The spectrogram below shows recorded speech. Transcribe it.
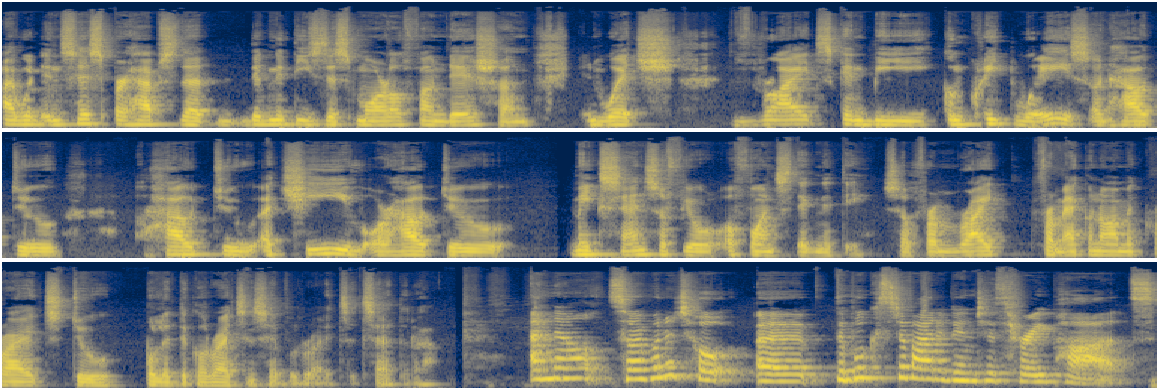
I would insist perhaps that dignity is this moral foundation in which rights can be concrete ways on how to how to achieve or how to make sense of your of one's dignity. So from right from economic rights to political rights and civil rights, etc. And now, so I want to talk. Uh, the book is divided into three parts.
